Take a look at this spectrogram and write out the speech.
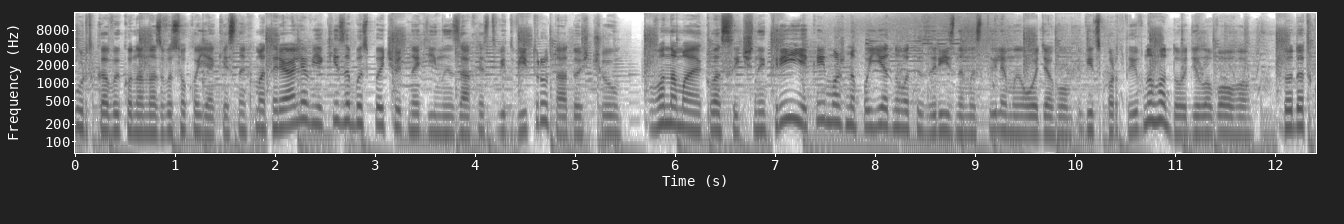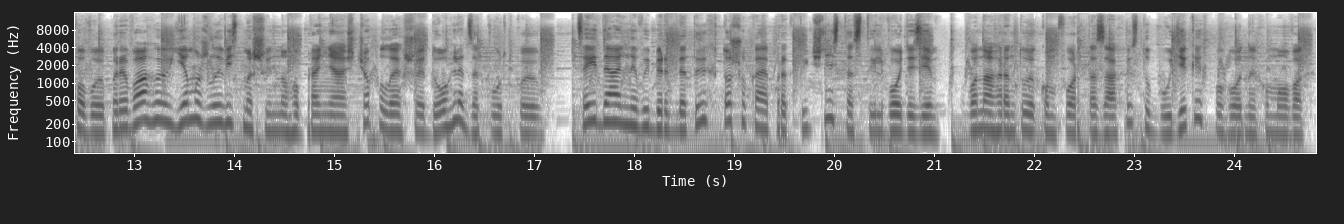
Куртка виконана з високоякісних матеріалів, які забезпечують надійний захист від вітру та дощу. Вона має класичний крій, який можна поєднувати з різними стилями одягу від спортивного до ділового. Додатковою перевагою є можливість машинного прання, що полегшує догляд за курткою. Це ідеальний вибір для тих, хто шукає практичність та стиль в одязі. Вона гарантує комфорт та захист у будь-яких погодних умовах.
